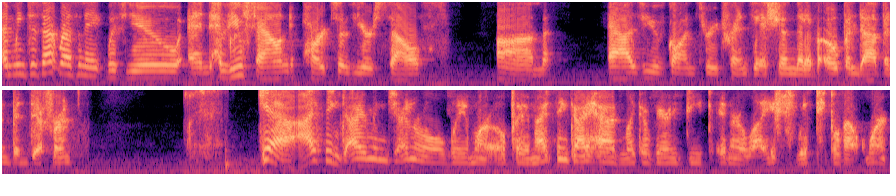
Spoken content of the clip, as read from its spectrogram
I mean, does that resonate with you? And have you found parts of yourself um, as you've gone through transition that have opened up and been different? Yeah, I think I'm in general way more open. I think I had like a very deep inner life with people that weren't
